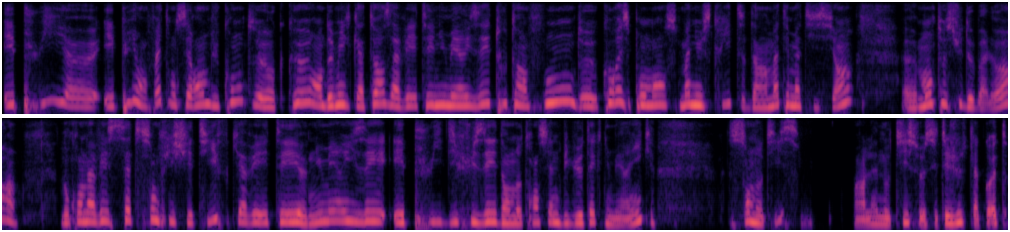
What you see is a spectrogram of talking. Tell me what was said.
Et puis, euh, et puis, en fait, on s'est rendu compte euh, qu'en 2014 avait été numérisé tout un fonds de correspondance manuscrite d'un mathématicien, euh, Montessu de Ballor. Donc, on avait 700 fichiers TIFF qui avaient été numérisés et puis diffusés dans notre ancienne bibliothèque numérique, sans notice. la notice, c'était juste la cote.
